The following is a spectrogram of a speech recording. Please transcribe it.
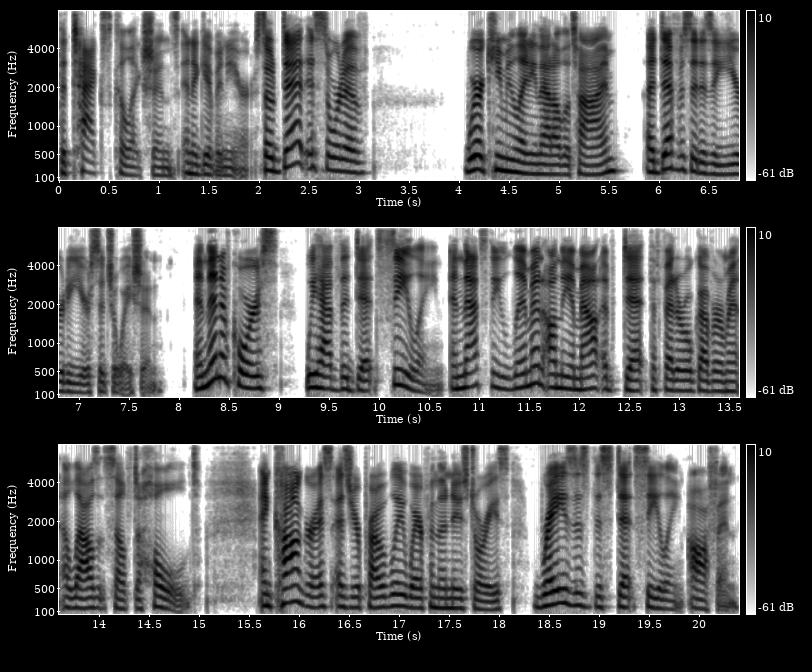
the tax collections in a given year. So debt is sort of we're accumulating that all the time. A deficit is a year to year situation. And then of course, we have the debt ceiling, and that's the limit on the amount of debt the federal government allows itself to hold. And Congress, as you're probably aware from the news stories, raises this debt ceiling often.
